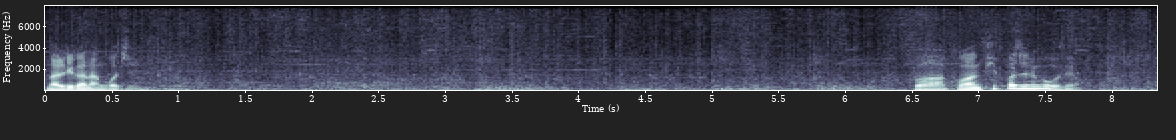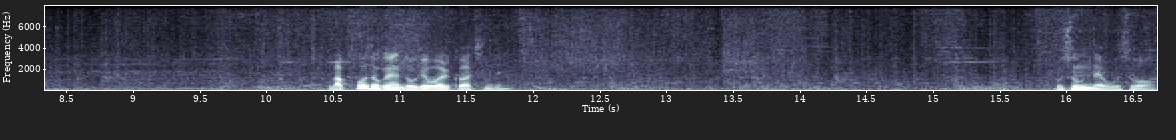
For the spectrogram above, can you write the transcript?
난리가 난 거지. 와, 고한 피 빠지는 거 보세요. 막보도 그냥 녹여버릴 것 같은데? 우습네, 우스워.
